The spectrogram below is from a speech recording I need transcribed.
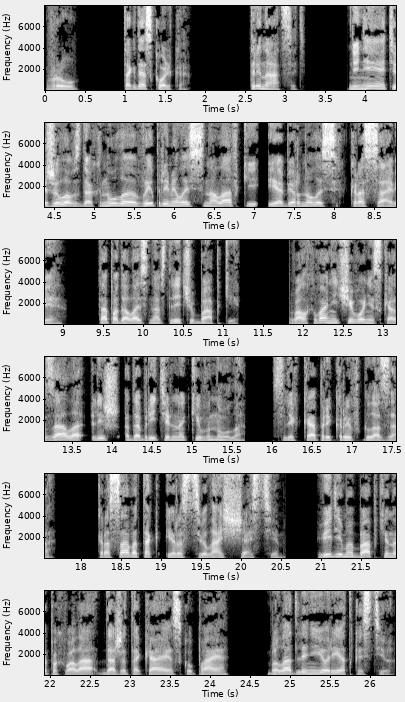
«Вру». «Тогда сколько?» «Тринадцать». Нинея тяжело вздохнула, выпрямилась на лавке и обернулась к красаве. Та подалась навстречу бабке. Волхва ничего не сказала, лишь одобрительно кивнула, слегка прикрыв глаза. Красава так и расцвела счастьем. Видимо, бабкина похвала, даже такая, скупая, была для нее редкостью.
